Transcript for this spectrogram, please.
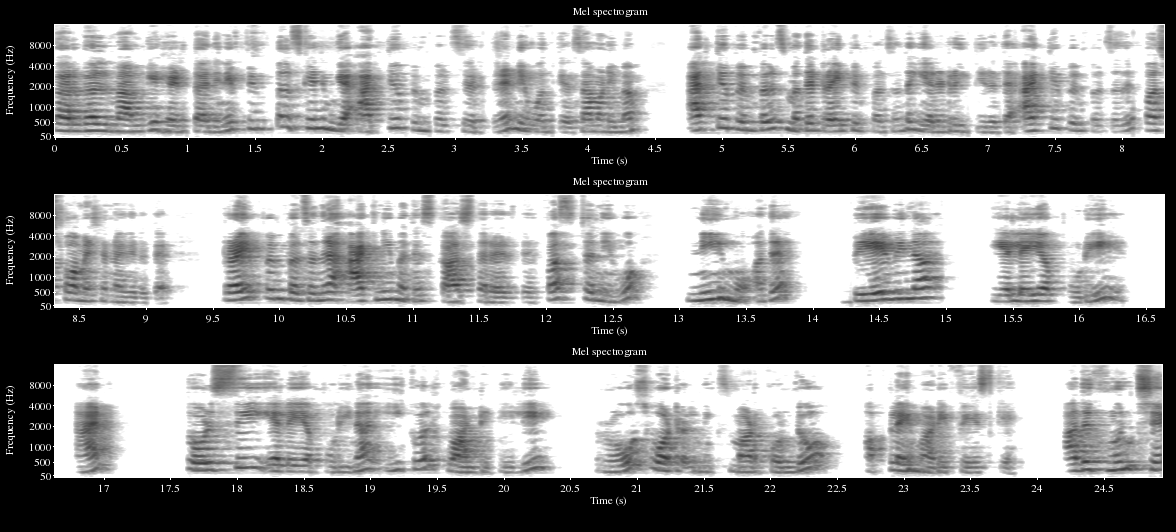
ಕಾರ್ಗಲ್ ಮ್ಯಾಮ್ಗೆ ಹೇಳ್ತಾ ಇದ್ದೀನಿ. ಪಿಂಪಲ್ಸ್ಗೆ ನಿಮಗೆ ಆ್ಯಕ್ಟಿವ್ ಪಿಂಪಲ್ಸ್ ಇರ್ತಾರೆ ನೀವು ಒಂದು ಕೆಲಸ ಮಾಡಿ ಮ್ಯಾಮ್ ಆ್ಯಕ್ಟಿವ್ ಪಿಂಪಲ್ಸ್ ಮತ್ತು ಡ್ರೈ ಪಿಂಪಲ್ಸ್ ಅಂತ ಎರಡು ರೀತಿ ಇರುತ್ತೆ. ಆ್ಯಕ್ಟಿವ್ ಪಿಂಪಲ್ಸ್ ಅಂದರೆ ಫಸ್ಟ್ ಫಾರ್ಮೇಷನ್ ಆಗಿರುತ್ತೆ. ಡ್ರೈ ಪಿಂಪಲ್ಸ್ ಅಂದರೆ ಆ್ಯಕ್ನಿ ಮತ್ತು ಸ್ಕಾಸ್ ಥರ ಇರುತ್ತೆ. ಫಸ್ಟ್ ನೀವು ನೀಮು ಅಂದರೆ ಬೇವಿನ ಎಲೆಯ ಪುಡಿ ಆ್ಯಂಡ್ ತುಳಸಿ ಎಲೆಯ ಪುಡಿನ ಈಕ್ವಲ್ ಕ್ವಾಂಟಿಟಿಲಿ ರೋಸ್ ವಾಟ್ರಲ್ಲಿ ಮಿಕ್ಸ್ ಮಾಡಿಕೊಂಡು ಅಪ್ಲೈ ಮಾಡಿ ಫೇಸ್ಗೆ ಅದಕ್ಕೆ ಮುಂಚೆ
